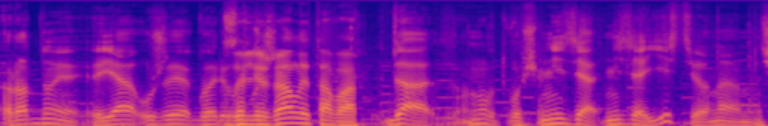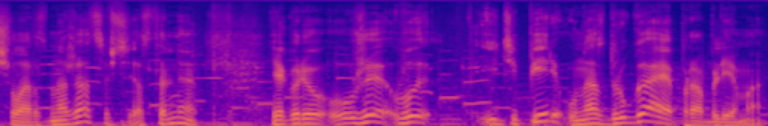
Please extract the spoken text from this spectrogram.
родной, я уже говорю... Залежалый товар. Да, ну, вот, в общем, нельзя, нельзя есть она начала размножаться, все остальное. Я говорю, уже вы... И теперь у нас другая проблема.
